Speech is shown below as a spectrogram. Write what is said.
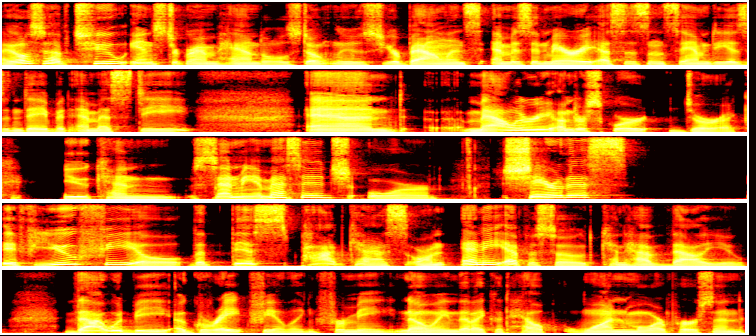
I also have two Instagram handles, Don't Lose Your Balance, M is in Mary, S is in Sam, D is in David, MSD, and Mallory underscore Durick. You can send me a message or share this if you feel that this podcast on any episode can have value, that would be a great feeling for me, knowing that I could help one more person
